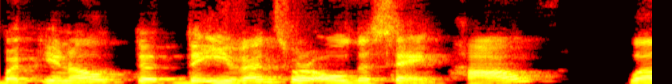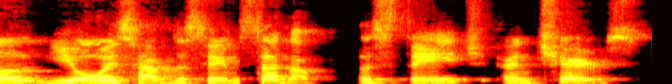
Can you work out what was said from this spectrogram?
But you know, the, the events were all the same. How? Well, you always have the same setup, a stage and chairs.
